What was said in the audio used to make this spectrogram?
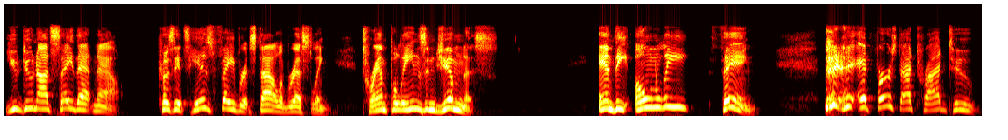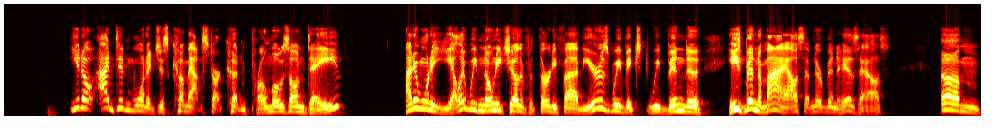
You do not say that now because it's his favorite style of wrestling trampolines and gymnasts. And the only thing, at first, I tried to, you know, I didn't want to just come out and start cutting promos on Dave. I didn't want to yell it. We've known each other for 35 years. We've we've been to he's been to my house. I've never been to his house. Um,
